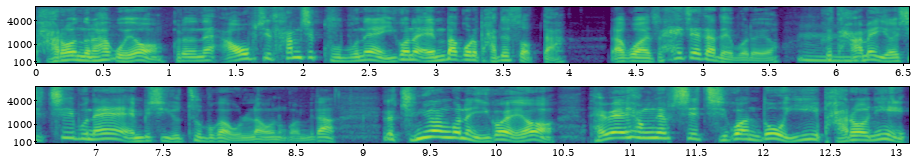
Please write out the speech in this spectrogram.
발언을 하고요. 그런데 9시 39분에 이거는 엠바고를 받을 수 없다. 라고 해서 해제가 돼버려요. 음. 그 다음에 10시 7분에 MBC 유튜브가 올라오는 겁니다. 그래서 중요한 거는 이거예요. 대외협력실 직원도 이 발언이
